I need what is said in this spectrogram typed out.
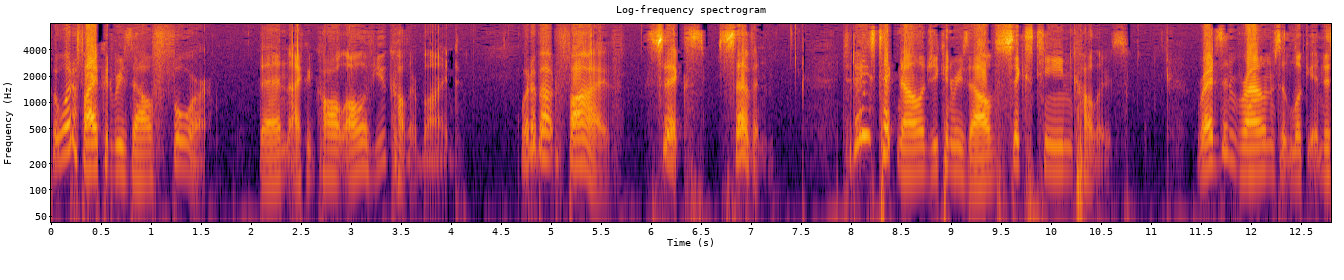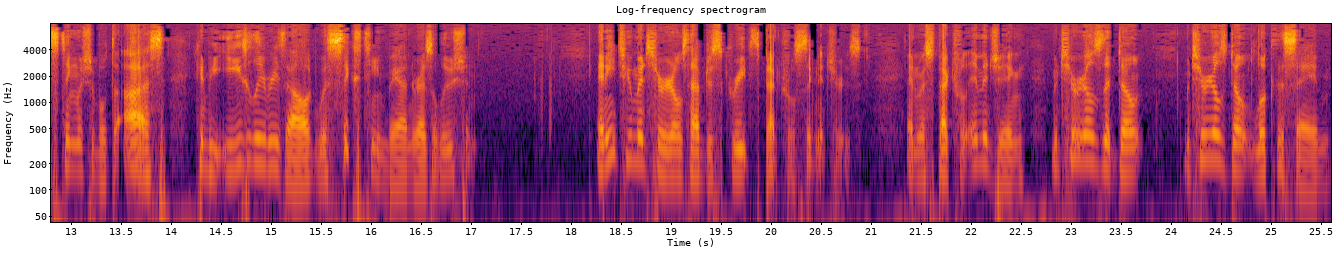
But what if I could resolve four? Then I could call all of you colorblind. What about five, six, seven? Today's technology can resolve 16 colors. Reds and browns that look indistinguishable to us can be easily resolved with 16-band resolution. Any two materials have discrete spectral signatures and with spectral imaging, materials that don't Materials don't look the same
